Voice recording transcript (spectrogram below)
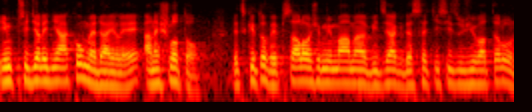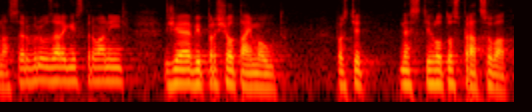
jim přidělit nějakou medaili a nešlo to. Vždycky to vypsalo, že my máme více jak 10 000 uživatelů na serveru zaregistrovaných, že vypršel timeout. Prostě nestihlo to zpracovat.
